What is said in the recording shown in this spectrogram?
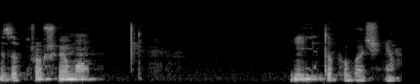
Запрошуємо і до побачення.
